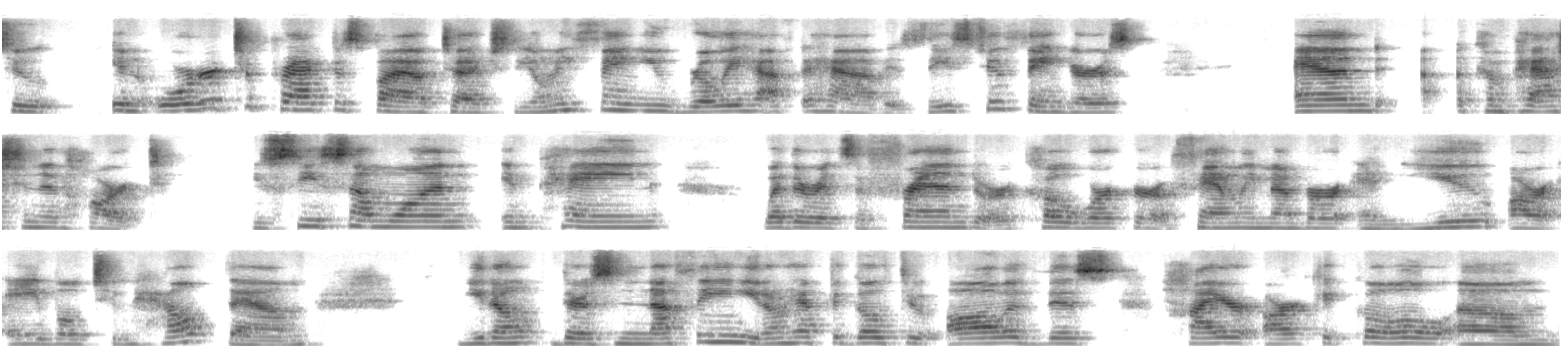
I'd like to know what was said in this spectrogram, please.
To in order to practice biotouch, the only thing you really have to have is these two fingers and a compassionate heart. You see someone in pain, whether it's a friend or a coworker, a family member, and you are able to help them. You don't, there's nothing, you don't have to go through all of this hierarchical, um,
